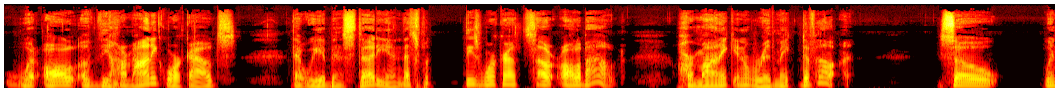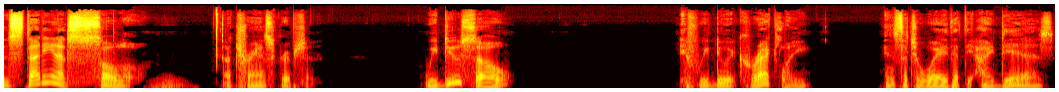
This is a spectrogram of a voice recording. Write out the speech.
what all of the harmonic workouts that we have been studying, that's what these workouts are all about harmonic and rhythmic development. So, when studying a solo, a transcription, we do so if we do it correctly in such a way that the ideas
